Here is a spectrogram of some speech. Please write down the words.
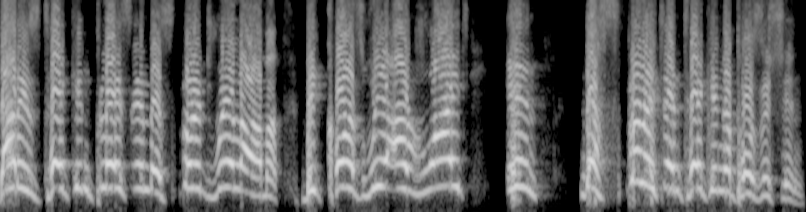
that is taking place in the spirit realm because we are right in the spirit and taking a position.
